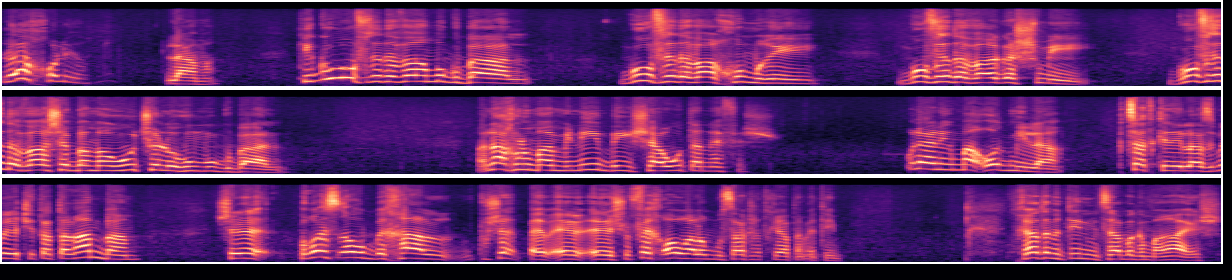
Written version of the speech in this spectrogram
לא יכול להיות. למה? כי גוף זה דבר מוגבל, גוף זה דבר חומרי, גוף זה דבר גשמי, גוף זה דבר שבמהות שלו הוא מוגבל. אנחנו מאמינים בהישארות הנפש. אולי אני אגמר עוד מילה, קצת כדי להסביר את שיטת הרמב"ם, שפורס אור בכלל, אה, אה, שופך אור על המושג של תחיית המתים. תחיית המתים נמצא בגמרא, יש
